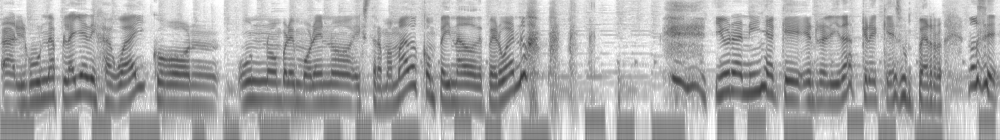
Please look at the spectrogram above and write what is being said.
alguna playa de Hawái con un hombre moreno extramamado con peinado de peruano. y una niña que en realidad cree que es un perro. No sé,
